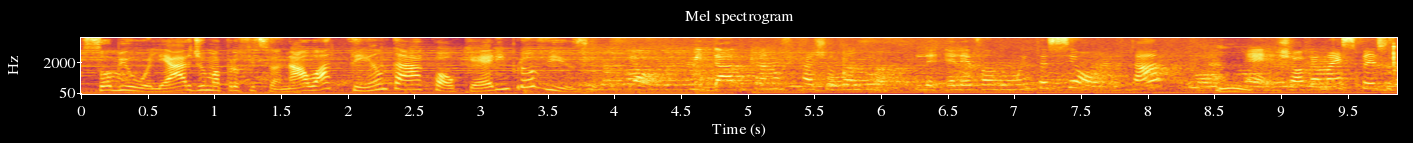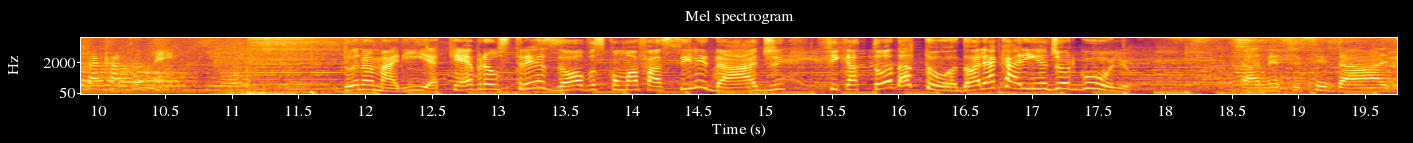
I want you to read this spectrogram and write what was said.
sob o olhar de uma profissional atenta a qualquer improviso. Cuidado para não ficar jogando, elevando muito esse ombro, tá? É, joga mais peso para cá também. Dona Maria quebra os três ovos com uma facilidade, fica toda toda. Olha a carinha de orgulho. A necessidade.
